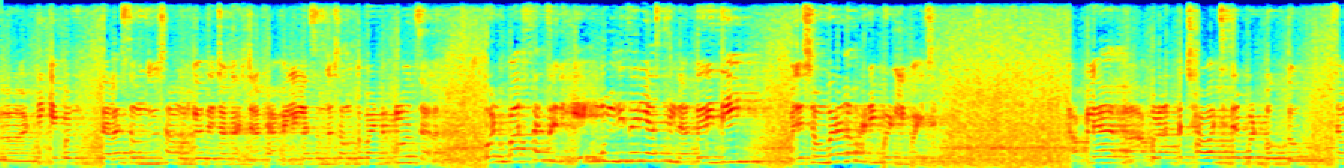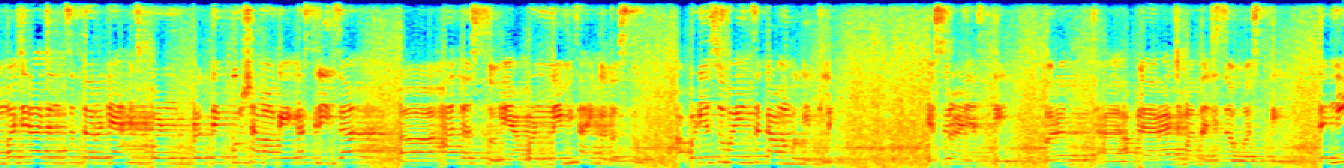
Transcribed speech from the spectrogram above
अं, ठीक आहे पण त्याला समजून सांगून किंवा त्याच्या घरच्या फॅमिलीला समजून सांगून तो मॅटर क्लोज झाला पण पाच सहा जरी एक मुलगी जरी असती ना तरी ती म्हणजे शंभराला भारी पडली पाहिजे आपल्या आपण आता छावा चित्रपट बघतो संभाजीराजांचं तर हे आहेच पण प्रत्येक पुरुषामागे एका स्त्रीचा हात असतो. हे आपण नेहमीच ऐकत असतो. आपण येसुबाईंचं काम बघितले येसुराणी असतील परत आपल्या राजमाताची जाऊ असतील. त्यांनी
